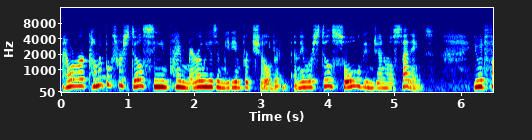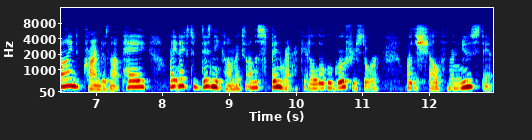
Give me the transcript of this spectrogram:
However, comic books were still seen primarily as a medium for children, and they were still sold in general settings. You would find Crime Does Not Pay right next to Disney comics on the spin rack at a local grocery store or the shelf of a newsstand.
